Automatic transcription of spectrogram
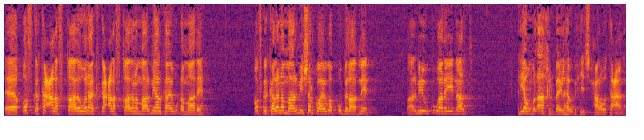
qofka ka calaf qaado wanaagka ka calaf qaadana maalmihii halkaa ay ugu dhammaadeen. Qofka kalena maalmihii sharku ay uga u bilaabmeen. Maalmihii uu ku waarayay naarta. Alyawm alaakhir baa ilahay u bixiyey subxaana wa tacaala.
